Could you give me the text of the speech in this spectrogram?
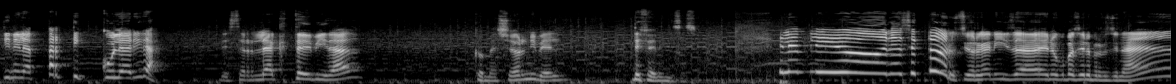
tiene la particularidad de ser la actividad con mayor nivel de feminización. El empleo en el sector se organiza en ocupaciones profesionales,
